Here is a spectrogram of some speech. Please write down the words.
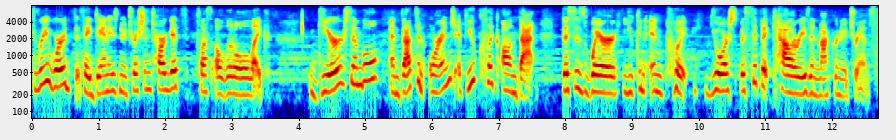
three words that say Danye's nutrition targets plus a little like gear symbol, and that's an orange. If you click on that, this is where you can input your specific calories and macronutrients.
